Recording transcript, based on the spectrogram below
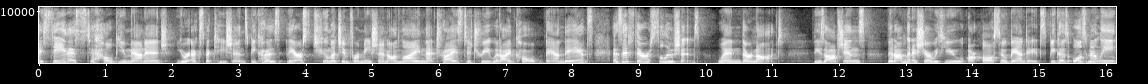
I say this to help you manage your expectations because there's too much information online that tries to treat what I'd call band aids as if they're solutions when they're not. These options that I'm going to share with you are also band aids because ultimately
